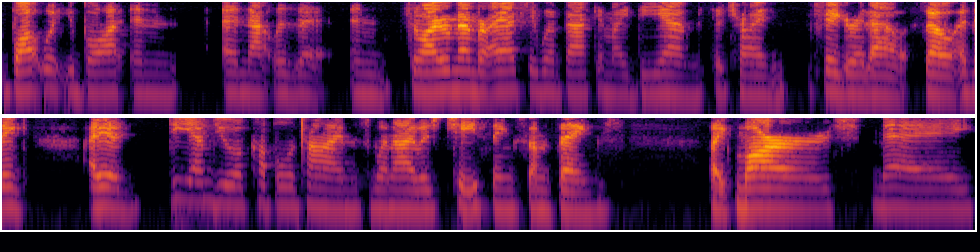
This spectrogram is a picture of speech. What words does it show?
bought what you bought and and that was it. And so I remember I actually went back in my DMs to try and figure it out. So I think I had DM'd you a couple of times when I was chasing some things. like March, May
